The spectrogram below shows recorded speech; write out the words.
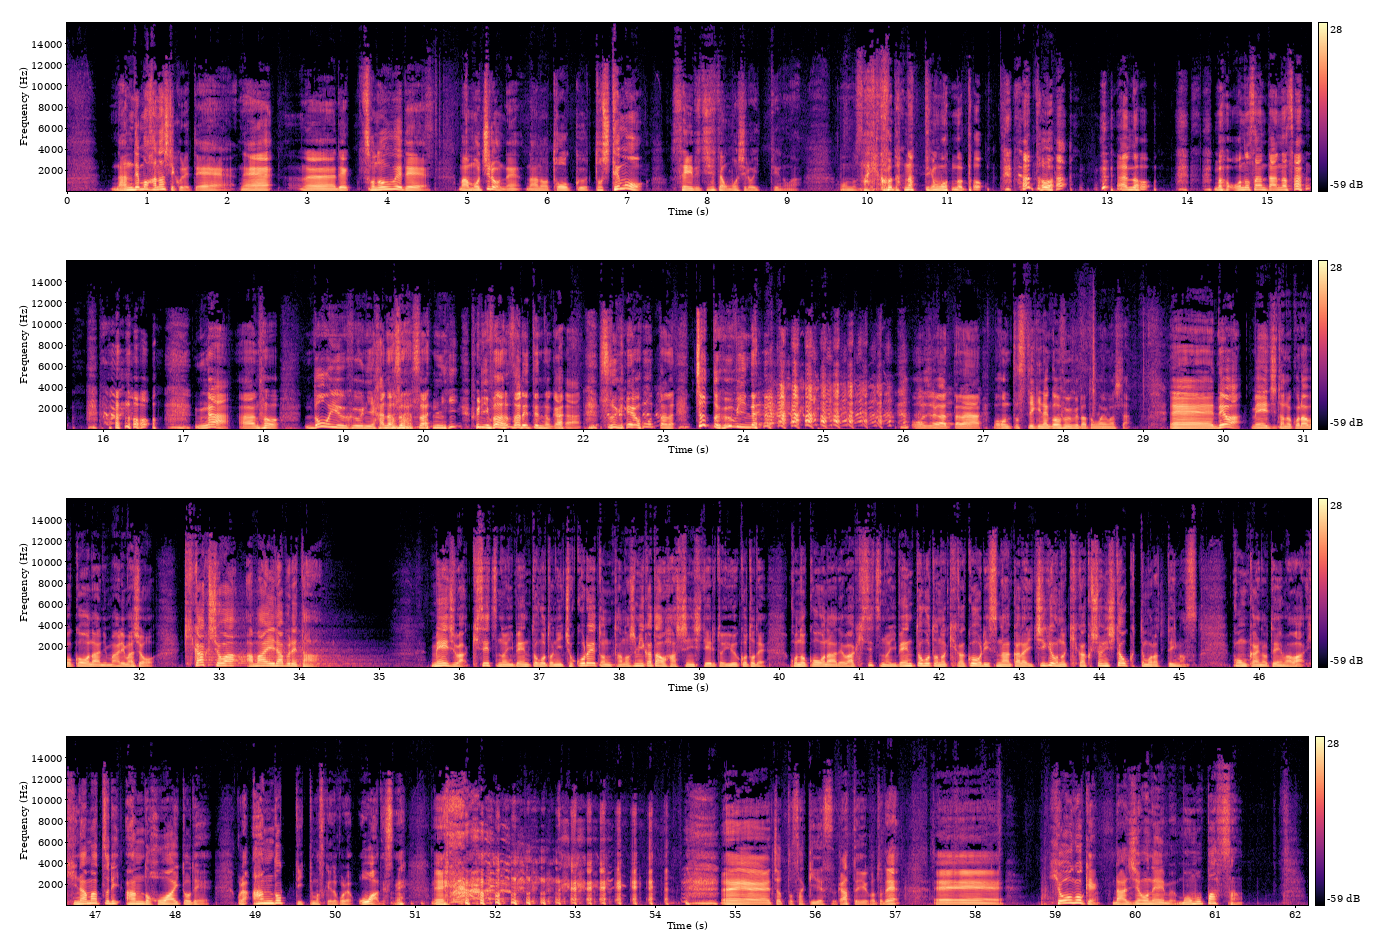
何でも話してくれて、ね。えーで、その上で、まあもちろんね、あのトークとしても成立してて面白いっていうのが、ほんの最高だなって思うのと、あとは、あの、まあ、小野さん、旦那さん、あの、が、あの、どういう風に花沢さんに 振り回されてんのか、すげえ思ったな。ちょっと不憫な。面白かったな。もうほんと素敵なご夫婦だと思いました。えー、では、明治とのコラボコーナーに参りましょう。企画書は甘いラブレター。明治は季節のイベントごとにチョコレートの楽しみ方を発信しているということで、このコーナーでは季節のイベントごとの企画をリスナーから一行の企画書にして送ってもらっています。今回のテーマは、ひな祭りホワイトデー。これ、アンドって言ってますけど、これ、オアですね。えーえちょっと先ですが、ということで、えー兵庫県ラジオネームももパッさん。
